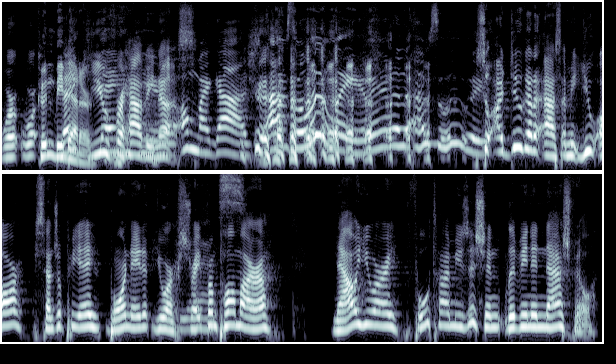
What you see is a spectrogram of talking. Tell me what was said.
we're, we're Couldn't be thank better. You for having you. us. Oh my gosh. Absolutely, man. Absolutely. So I do got to ask. I mean, you are Central PA, born native. You are straight from Palmyra. Now you are a full time musician living in Nashville.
